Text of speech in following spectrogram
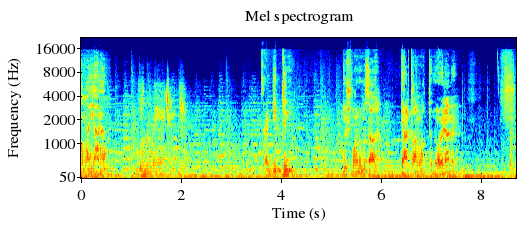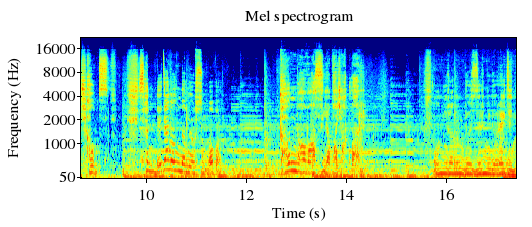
Ama yarın inmeyecek. Sen gittin, düşmanımıza dert anlattın öyle mi? Yalnız sen neden anlamıyorsun baba? Kan davası yapacaklar. O Mira'nın gözlerini göreydin.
